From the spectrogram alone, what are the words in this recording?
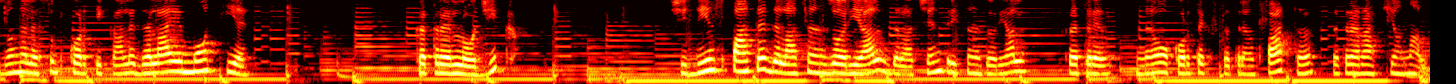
zonele subcorticale, de la emoție către logic și din spate, de la senzorial, de la centrii senzorial către neocortex, către în față, către rațional.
